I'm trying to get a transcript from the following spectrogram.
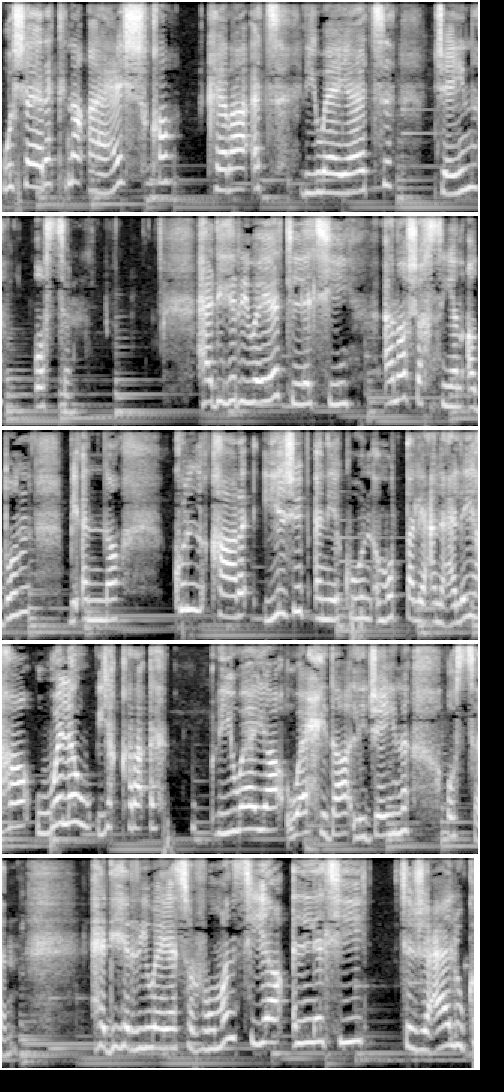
وشاركن عشق قراءة روايات جين أوستن. هذه الروايات التي أنا شخصيا أظن بأن كل قارئ يجب أن يكون مطلعا عليها ولو يقرأ رواية واحدة لجين أوستن. هذه الروايات الرومانسية التي تجعلك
